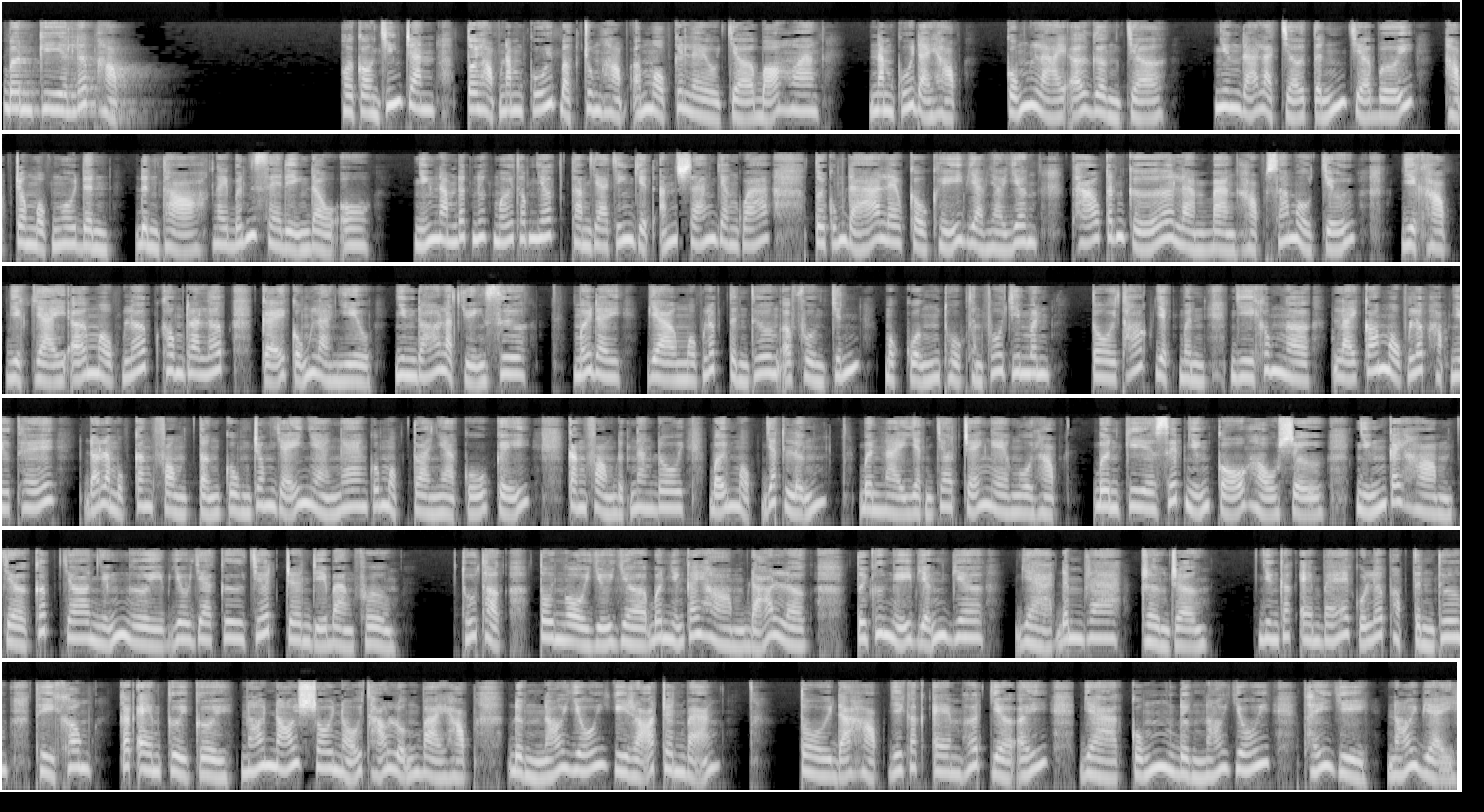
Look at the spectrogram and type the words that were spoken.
Bên kia lớp học Hồi còn chiến tranh, tôi học năm cuối bậc trung học ở một cái lều chợ bỏ hoang. Năm cuối đại học, cũng lại ở gần chợ, nhưng đã là chợ tỉnh, chợ bưởi, học trong một ngôi đình, đình thọ ngay bến xe điện đầu ô. Những năm đất nước mới thống nhất tham gia chiến dịch ánh sáng văn hóa, tôi cũng đã leo cầu khỉ vào nhà dân, tháo cánh cửa làm bàn học xóa mù chữ. Việc học, việc dạy ở một lớp không ra lớp kể cũng là nhiều, nhưng đó là chuyện xưa. Mới đây, vào một lớp tình thương ở phường chính, một quận thuộc thành phố Hồ Chí Minh, tôi thoát giật mình vì không ngờ lại có một lớp học như thế. Đó là một căn phòng tận cùng trong dãy nhà ngang của một tòa nhà cũ kỹ. Căn phòng được ngăn đôi bởi một dách lửng. Bên này dành cho trẻ nghèo ngồi học, bên kia xếp những cổ hậu sự, những cái hòm chờ cấp cho những người vô gia cư chết trên địa bàn phường. Thú thật, tôi ngồi dự giờ bên những cái hòm đỏ lợt, tôi cứ nghĩ vẫn dơ và đâm ra rờn rợn. Nhưng các em bé của lớp học tình thương thì không, các em cười cười, nói nói sôi nổi thảo luận bài học, đừng nói dối ghi rõ trên bảng. Tôi đã học với các em hết giờ ấy và cũng đừng nói dối, thấy gì nói vậy.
